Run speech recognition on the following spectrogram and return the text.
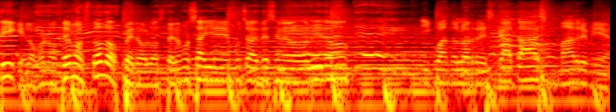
Sí, que lo conocemos todos, pero los tenemos ahí eh, muchas veces en el olvido. Y cuando los rescatas, madre mía.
